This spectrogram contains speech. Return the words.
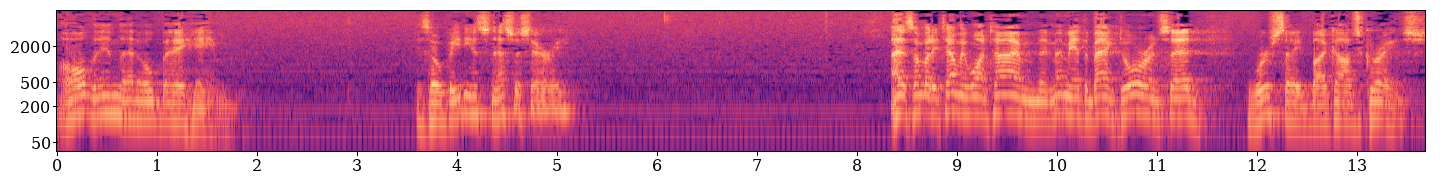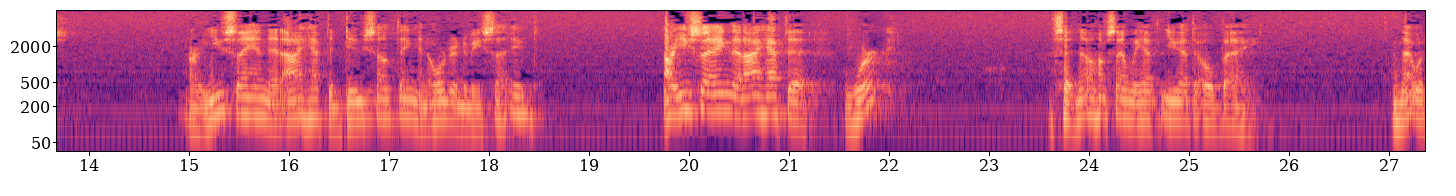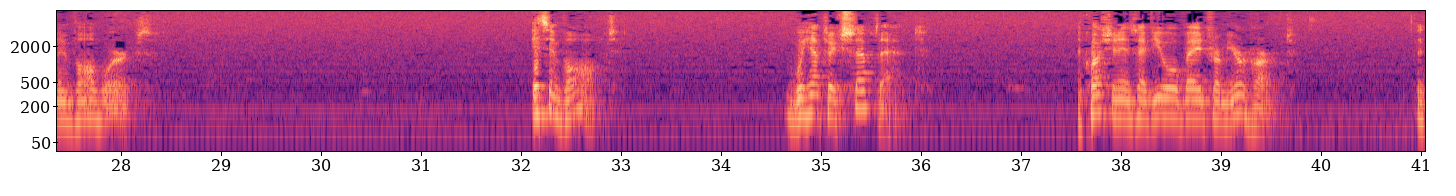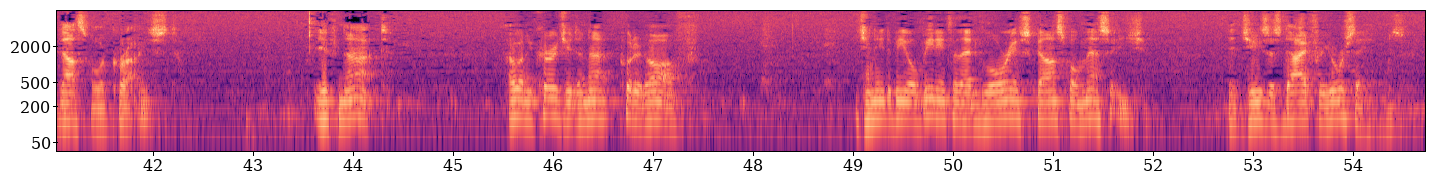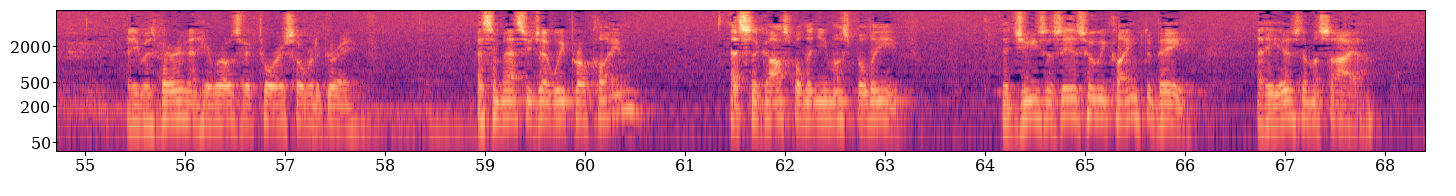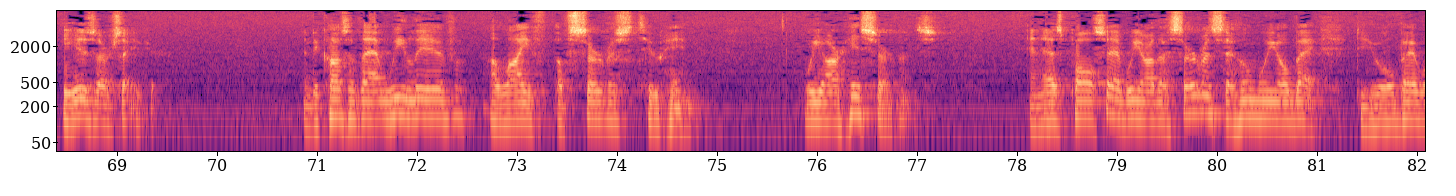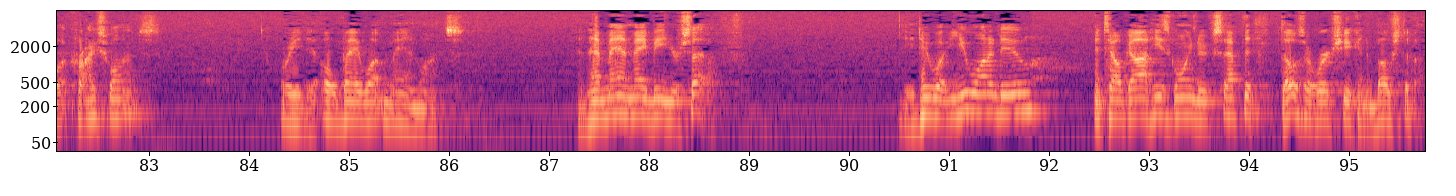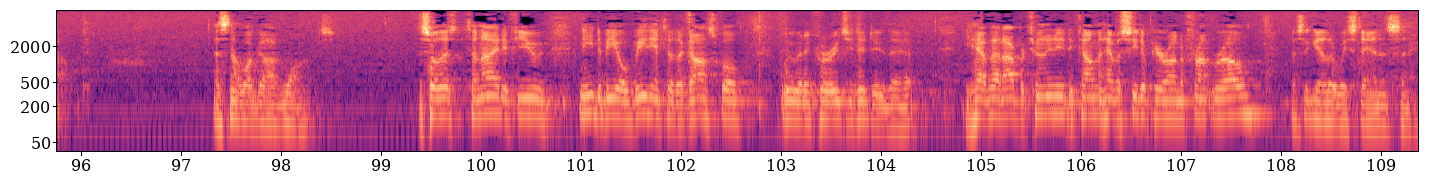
All them that obey him. Is obedience necessary? Had somebody tell me one time, they met me at the back door and said, We're saved by God's grace. Are you saying that I have to do something in order to be saved? Are you saying that I have to work? I said, No, I'm saying we have, you have to obey. And that would involve works. It's involved. We have to accept that. The question is have you obeyed from your heart the gospel of Christ? If not, I would encourage you to not put it off. But you need to be obedient to that glorious gospel message that Jesus died for your sins, that he was buried and he rose victorious over the grave. That's the message that we proclaim. That's the gospel that you must believe. That Jesus is who he claimed to be that He is the Messiah. He is our Savior. And because of that, we live a life of service to Him. We are His servants. And as Paul said, we are the servants to whom we obey. Do you obey what Christ wants? Or do you obey what man wants? And that man may be yourself. Do you do what you want to do and tell God He's going to accept it? Those are works you can boast about. That's not what God wants. So tonight, if you need to be obedient to the gospel, we would encourage you to do that. You have that opportunity to come and have a seat up here on the front row. As together we stand and sing.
